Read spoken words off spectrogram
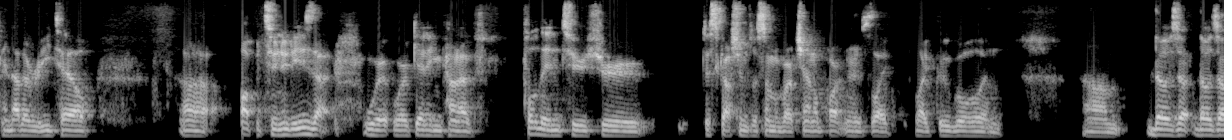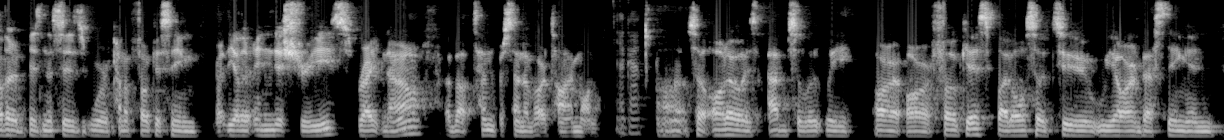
and other retail uh, opportunities that we're, we're getting kind of pulled into through discussions with some of our channel partners like like Google and um, those those other businesses we're kind of focusing the other industries right now about 10% of our time on. Okay. Uh, so auto is absolutely our, our focus but also too we are investing in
